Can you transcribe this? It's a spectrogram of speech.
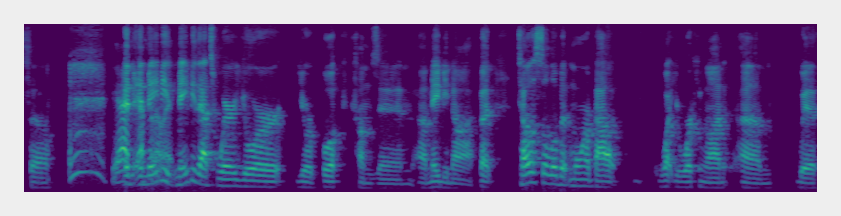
so yeah. and, and maybe maybe that's where your your book comes in uh, maybe not but tell us a little bit more about what you're working on um, with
